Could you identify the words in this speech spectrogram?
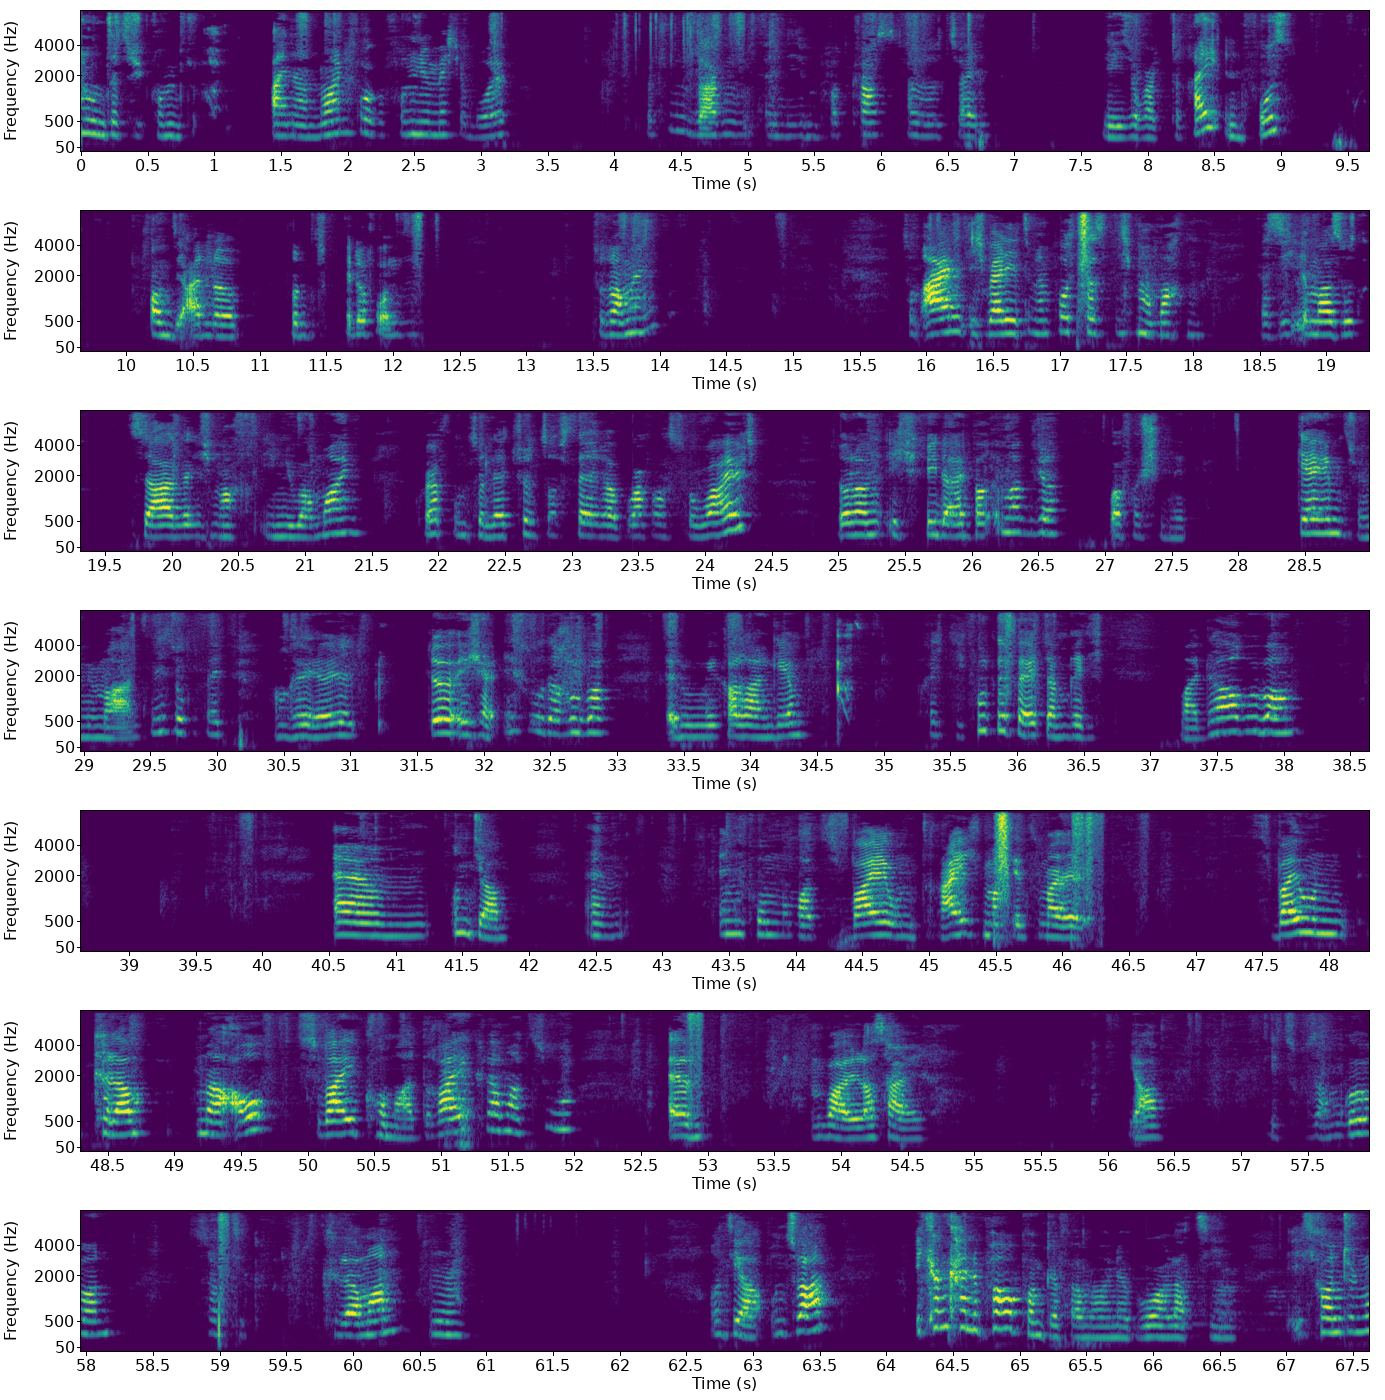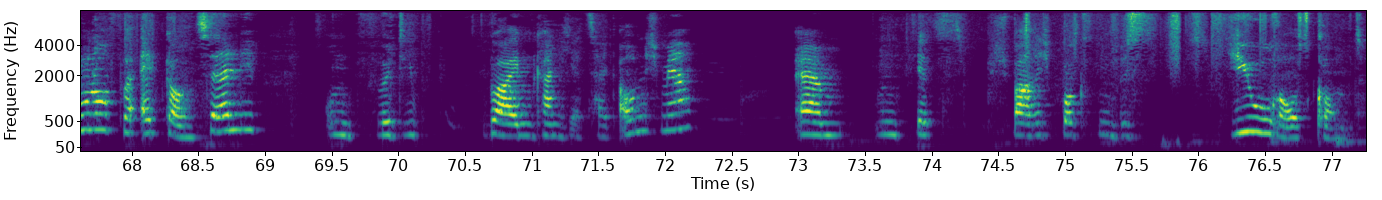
Hallo und herzlich willkommen zu einer neuen Folge von mir, Mecha Boy. Ich nur sagen, in diesem Podcast, also zwei, nee, sogar drei Infos. Und die eine und zwei davon zusammenhängen. Zum einen, ich werde jetzt meinen Podcast nicht mehr machen, dass ich immer so sage, ich mache ihn über Minecraft und so Legends of Zelda Breath of the Wild, sondern ich rede einfach immer wieder über verschiedene Games, wenn mir mal eins nicht so gefällt, dann rede ich halt nicht so darüber. Wenn mir gerade ein Game richtig gut gefällt, dann rede ich mal darüber. Ähm, und ja, ähm, Info Nummer 2 und 3. Ich mache jetzt mal 2 und Klammer auf, 2,3 Klammer zu. Ähm, weil das halt, ja, die zusammengehören. Das heißt, die Klammern. Und ja, und zwar, ich kann keine Powerpunkte für meine Brawler ziehen. Ich konnte nur noch für Edgar und Sandy und für die beiden kann ich jetzt halt auch nicht mehr. Ähm, und jetzt spare ich Boxen, bis Stu rauskommt.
